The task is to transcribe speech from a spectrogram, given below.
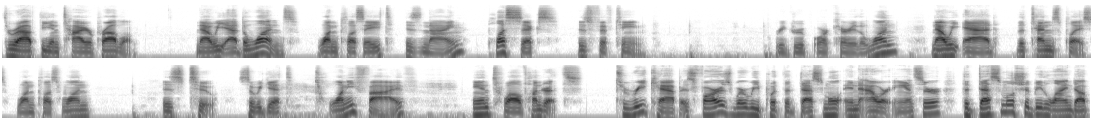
throughout the entire problem. Now we add the ones. 1 plus 8 is 9, plus 6 is 15. Regroup or carry the 1. Now we add the tens place. 1 plus 1 is 2. So we get 25 and 12 hundredths. To recap, as far as where we put the decimal in our answer, the decimal should be lined up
